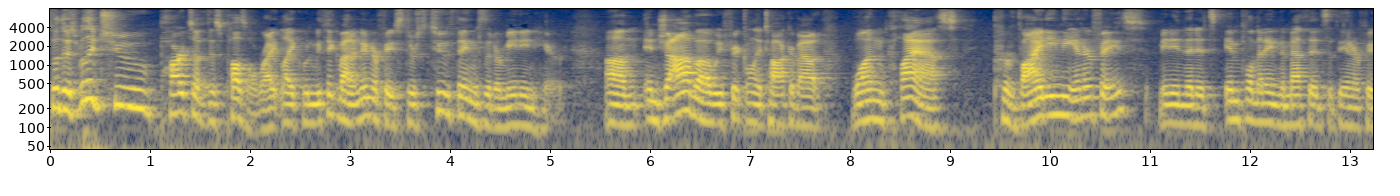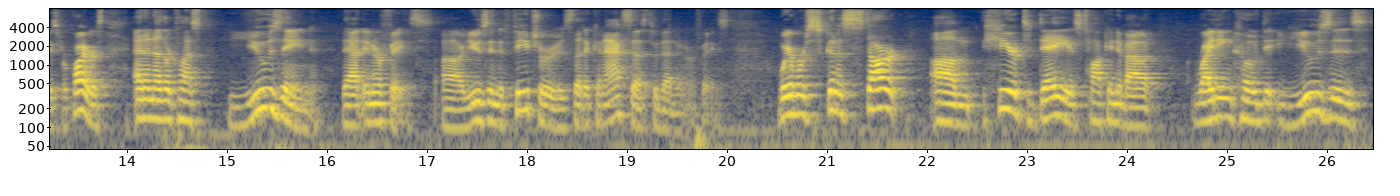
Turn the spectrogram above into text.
So there's really two parts of this puzzle, right? Like when we think about an interface, there's two things that are meaning here. Um, in Java, we frequently talk about one class providing the interface, meaning that it's implementing the methods that the interface requires, and another class using that interface, uh, using the features that it can access through that interface. Where we're going to start um, here today is talking about writing code that uses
